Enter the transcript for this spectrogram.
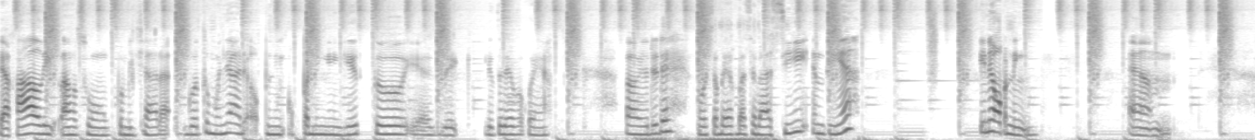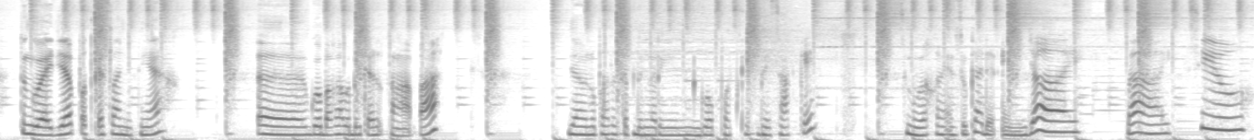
ya kali langsung pembicara. Gue tuh maunya ada opening openingnya gitu. Ya Zik. Gitu deh pokoknya. Uh, yaudah deh. Gak usah banyak basa basi intinya ini opening. Um, tunggu aja podcast selanjutnya. Uh, gue bakal berbicara tentang apa. Jangan lupa tetap dengerin gue podcast Besake. Semoga kalian suka dan enjoy. Bye. See you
